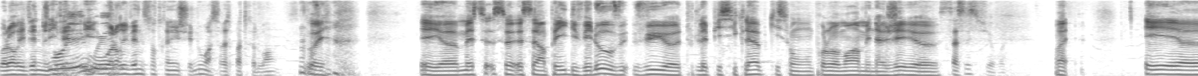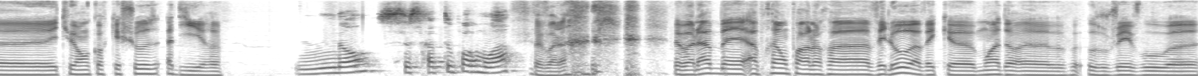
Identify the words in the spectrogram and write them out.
Ou alors ils viennent, ils Oui, viennent- ils- oui. ou alors ils viennent s'entraîner chez nous, hein, ça reste pas très loin. oui. Et euh, mais c'est- un pays du vélo vu, vu, euh, toutes les pistes cyclables qui sont pour le moment aménagées. euh, Ça, c'est sûr. Ouais. et, euh, et tu as encore quelque chose à dire? Non, ce sera tout pour moi. Ben voilà. ben voilà. Ben après on parlera vélo avec euh, moi. Dans, euh, où je vais vous euh,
